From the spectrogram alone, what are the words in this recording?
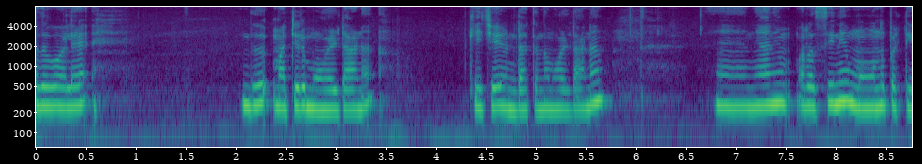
അതുപോലെ ഇത് മറ്റൊരു മോൾഡാണ് കീച്ചെയിൻ ഉണ്ടാക്കുന്ന മോൾഡാണ് ഞാൻ റസിന് മൂന്ന് പെട്ടി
